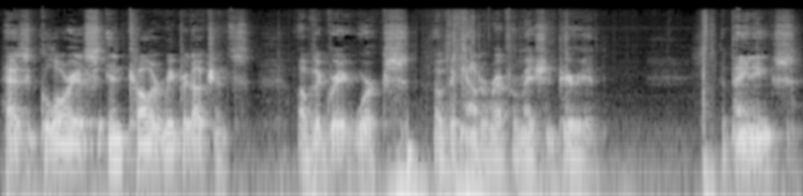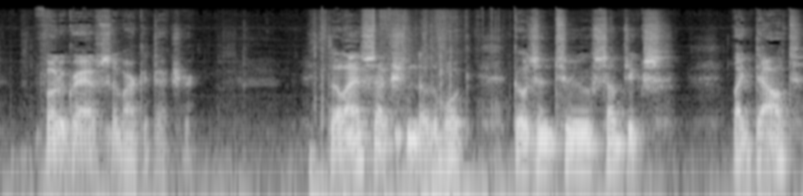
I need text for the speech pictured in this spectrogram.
has glorious in color reproductions of the great works of the Counter Reformation period. The paintings, photographs of architecture. The last section of the book goes into subjects like doubt,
